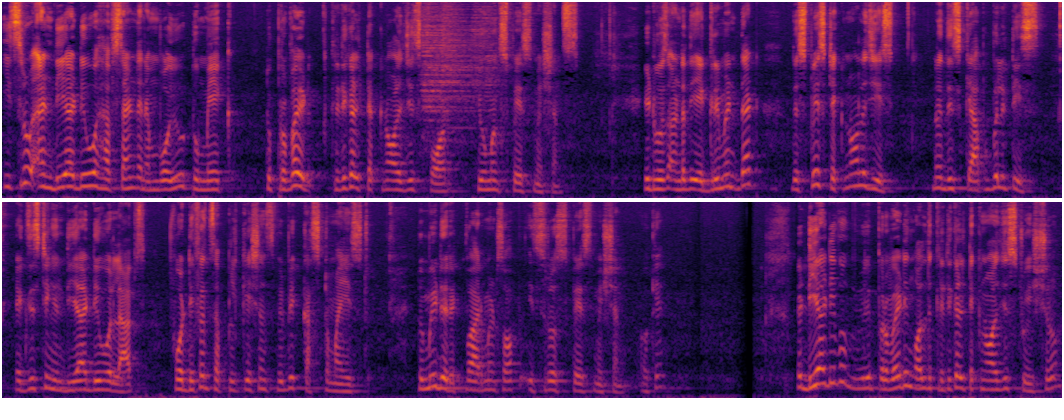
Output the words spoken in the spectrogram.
ISRO and DRDO have signed an MOU to make to provide critical technologies for human space missions. It was under the agreement that the space technologies, you know, these capabilities existing in DRDO labs for defense applications will be customized to meet the requirements of ISRO space mission. Okay. The DRDO will be providing all the critical technologies to ISRO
